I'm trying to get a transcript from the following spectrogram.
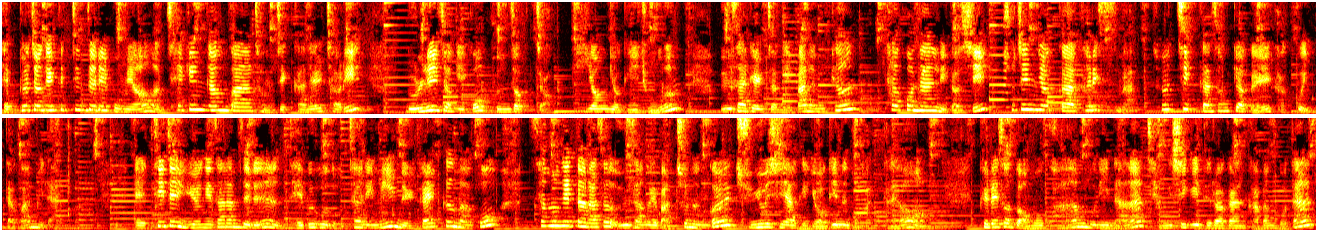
대표적인 특징들을 보면 책임감과 정직한 일처리, 논리적이고 분석적, 기억력이 좋음, 의사결정이 빠른 편, 타고난 리더십, 추진력과 카리스마, 솔직한 성격을 갖고 있다고 합니다. 에티제 유형의 사람들은 대부분 옷차림이 늘 깔끔하고 상황에 따라서 의상을 맞추는 걸 중요시하게 여기는 것 같아요. 그래서 너무 과한 무늬나 장식이 들어간 가방보단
